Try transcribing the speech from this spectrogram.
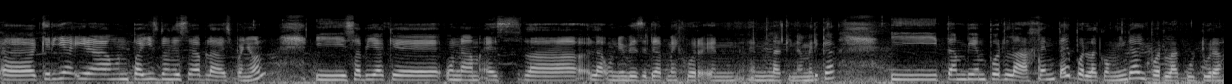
Ah, quería ir a un país donde se habla español y sabía que UNAM es la, la universidad mejor en, en Latinoamérica y también por la gente, por la comida y por la cultura.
